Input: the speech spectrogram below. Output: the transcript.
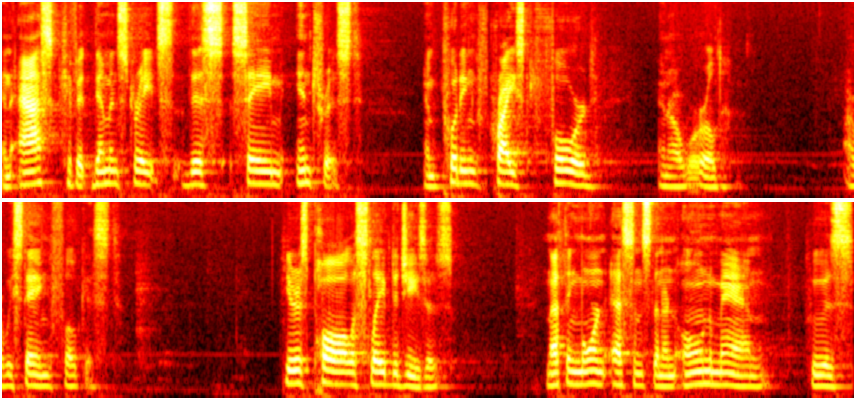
and ask if it demonstrates this same interest in putting Christ forward in our world. Are we staying focused? Here's Paul, a slave to Jesus nothing more in essence than an owned man who is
